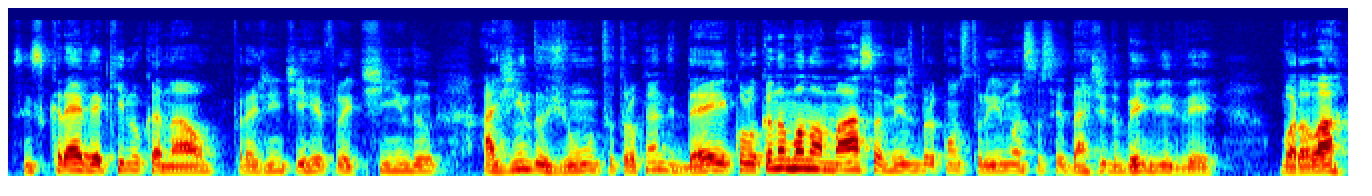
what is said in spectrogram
se inscreve aqui no canal para a gente ir refletindo, agindo junto, trocando ideia e colocando a mão na massa mesmo para construir uma sociedade do bem viver. Bora lá?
